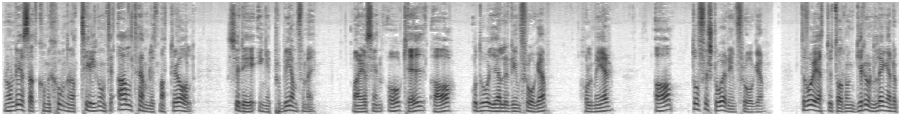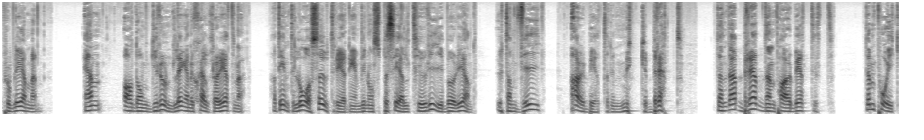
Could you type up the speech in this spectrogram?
Men om det är så att kommissionen har tillgång till allt hemligt material så är det inget problem för mig. Marjasin, okej, okay, ja, och då gäller din fråga. Holmer? Ja, då förstår jag din fråga. Det var ju ett av de grundläggande problemen. En av de grundläggande självklarheterna. Att inte låsa utredningen vid någon speciell teori i början. Utan vi arbetade mycket brett. Den där bredden på arbetet den pågick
